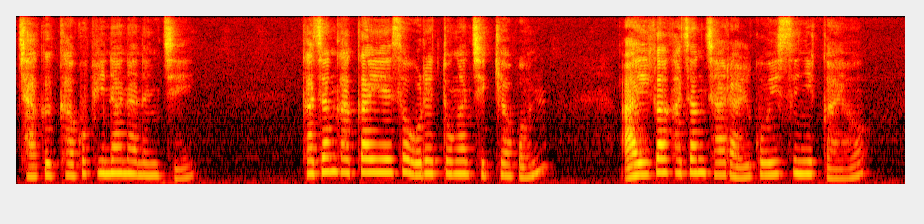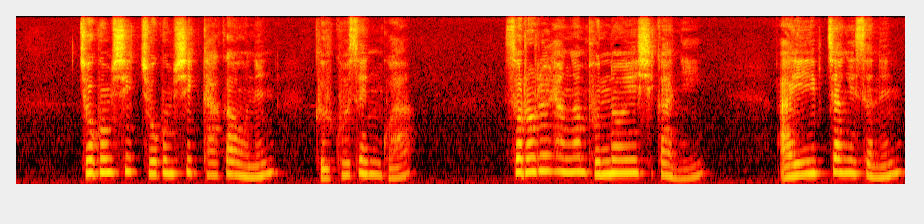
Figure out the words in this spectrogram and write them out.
자극하고 비난하는지 가장 가까이에서 오랫동안 지켜본 아이가 가장 잘 알고 있으니까요. 조금씩 조금씩 다가오는 그 고생과 서로를 향한 분노의 시간이 아이 입장에서는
